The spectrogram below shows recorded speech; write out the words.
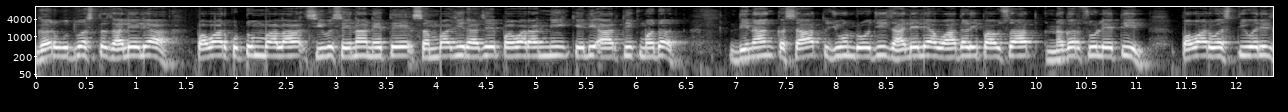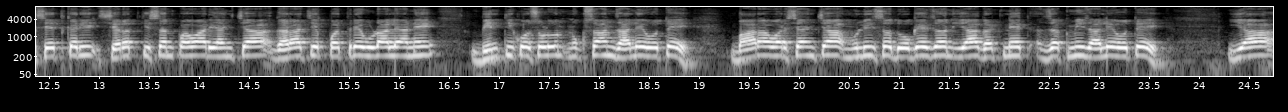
घर उद्ध्वस्त झालेल्या पवार कुटुंबाला शिवसेना नेते संभाजीराजे पवारांनी केली आर्थिक मदत. दिनांक सात जून रोजी झालेल्या वादळी पावसात नगरसूल येथील पवार वस्तीवरील शेतकरी शरद किसन पवार यांच्या घराचे पत्रे उडाल्याने भिंती कोसळून नुकसान झाले होते. बारा वर्षांच्या मुलीसह दोघेजण या घटनेत जखमी झाले होते. या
